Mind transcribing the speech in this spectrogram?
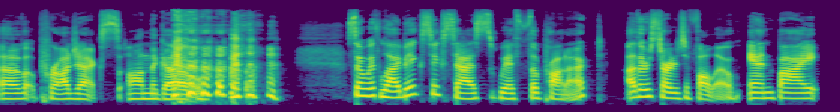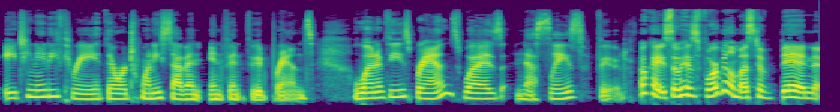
of projects on the go. so, with Liebig's success with the product, others started to follow. And by 1883, there were 27 infant food brands. One of these brands was Nestle's Food. okay, so his formula must have been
